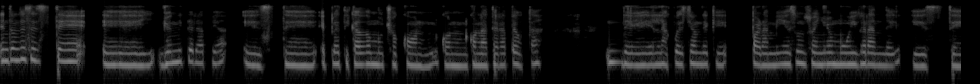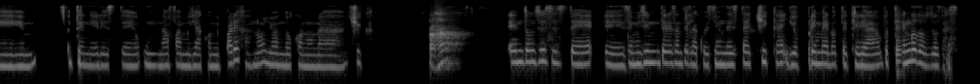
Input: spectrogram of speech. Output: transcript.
Entonces, este, eh, yo en mi terapia, este, he platicado mucho con, con, con la terapeuta de la cuestión de que para mí es un sueño muy grande, este, tener, este, una familia con mi pareja, ¿no? Yo ando con una chica. Ajá. Entonces, este, eh, se me hizo interesante la cuestión de esta chica. Yo primero te quería, tengo dos dudas.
